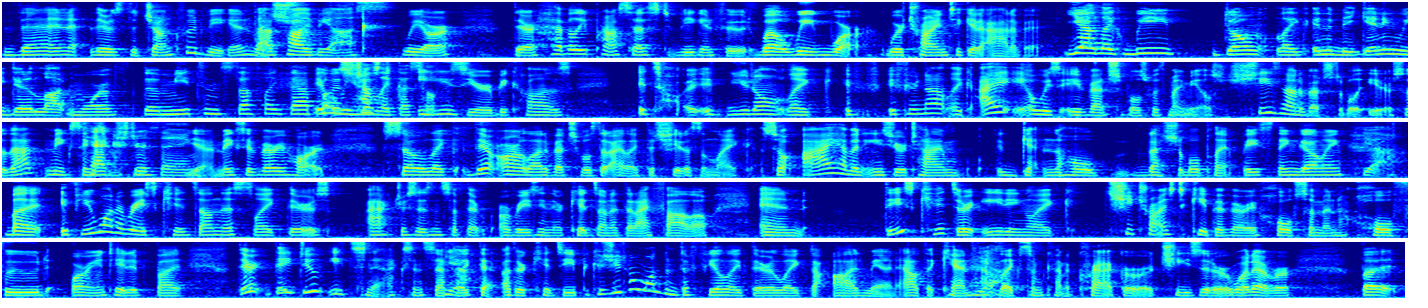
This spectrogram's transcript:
Then there's the junk food vegan, That'd which probably be us. we are. They're heavily processed vegan food. Well, we were. We're trying to get out of it. Yeah, like we don't like in the beginning we did a lot more of the meats and stuff like that. But it was we just have like a easier because it's it, you don't like if if you're not like I always ate vegetables with my meals. She's not a vegetable eater, so that makes things texture thing. Yeah, it makes it very hard. So like there are a lot of vegetables that I like that she doesn't like. So I have an easier time getting the whole vegetable plant based thing going. Yeah. But if you want to raise kids on this, like there's actresses and stuff that are raising their kids on it that I follow, and these kids are eating like she tries to keep it very wholesome and whole food orientated, but they they do eat snacks and stuff Yeah. like that other kids eat because you don't want them to feel like they're like the odd man out that can't have Yeah. like some kind of cracker or Cheez-It or whatever. But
